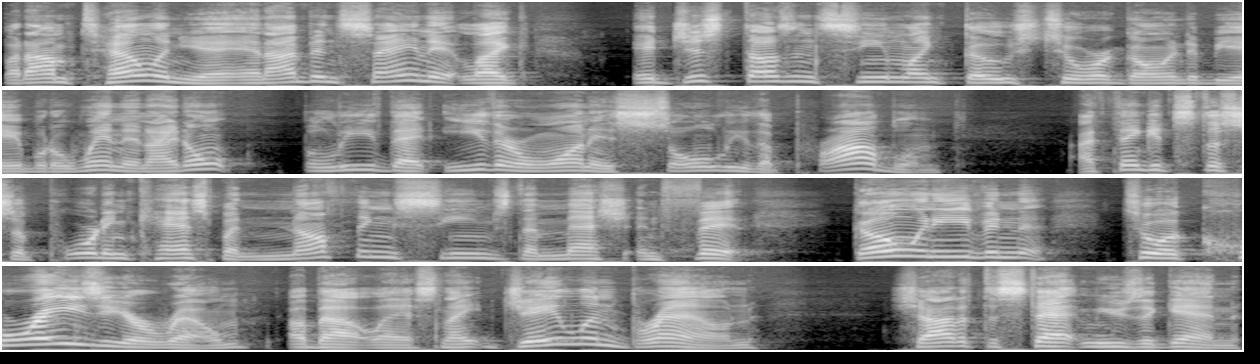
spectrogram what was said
but I'm telling you, and I've been saying it, like, it just doesn't seem like those two are going to be able to win. And I don't believe that either one is solely the problem. I think it's the supporting cast, but nothing seems to mesh and fit. Going even to a crazier realm about last night, Jaylen Brown, shout out to StatMuse again,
